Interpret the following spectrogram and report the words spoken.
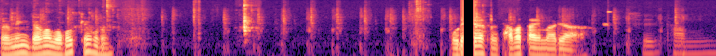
레밍 내가 먹을게, 그럼. 집에서 잡았다, 이 말이야. 7탄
